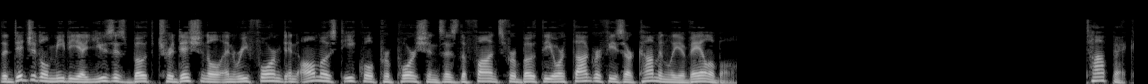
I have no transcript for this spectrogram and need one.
the digital media uses both traditional and reformed in almost equal proportions as the fonts for both the orthographies are commonly available. Topic:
